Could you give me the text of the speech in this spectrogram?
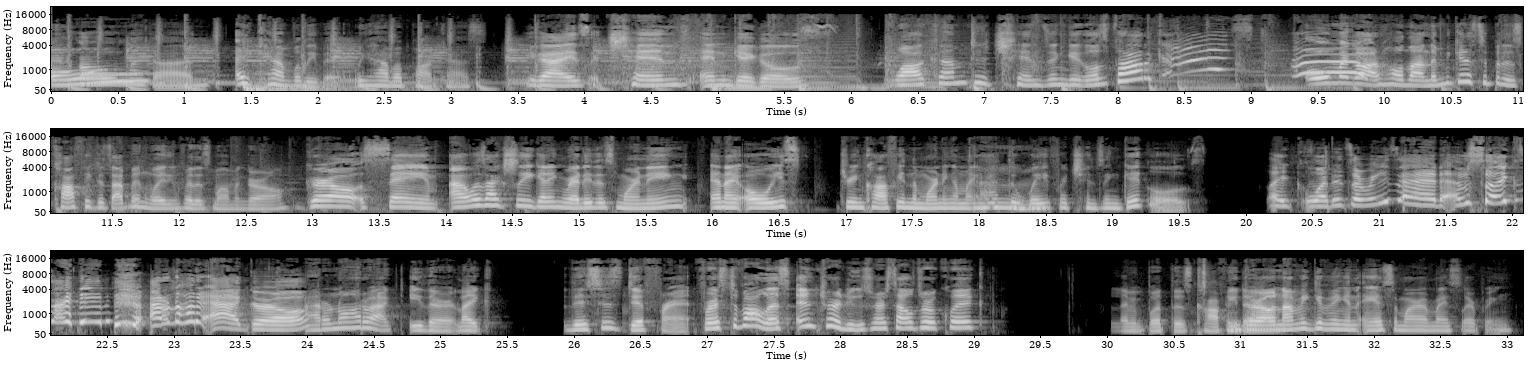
Oh my oh. god. I can't believe it. We have a podcast. You guys, Chins and Giggles. Welcome to Chins and Giggles podcast. Oh my god, hold on. Let me get a sip of this coffee because I've been waiting for this moment, girl. Girl, same. I was actually getting ready this morning and I always drink coffee in the morning. I'm like, I have to mm. wait for Chins and Giggles. Like, what is the reason? I'm so excited. I don't know how to act, girl. I don't know how to act either. Like, this is different. First of all, let's introduce ourselves real quick. Let me put this coffee down. Girl, not me giving an ASMR of my slurping.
